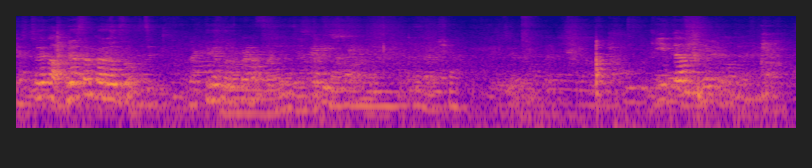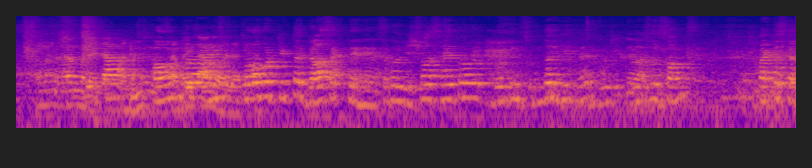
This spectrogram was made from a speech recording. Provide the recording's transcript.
निश्चयेन अभ्यासं करोतु व्यक्तिगतरूपेण गीतम? गीता थोड़ा थोड़ा बहुत गा सकते हैं ऐसा कोई विश्वास है तो दो तीन सुंदर गीत। है ब्यूटीफुल सॉन्ग्स प्रैक्टिस कर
